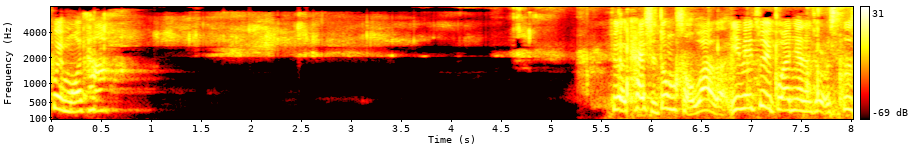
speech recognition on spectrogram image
会摩擦，就得开始动手腕了，因为最关键的就是撕，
